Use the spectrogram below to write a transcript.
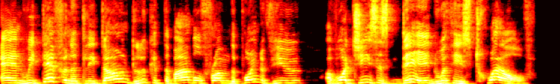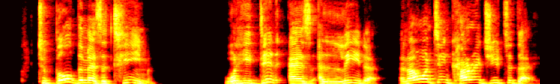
And we definitely don't look at the Bible from the point of view of what Jesus did with his 12 to build them as a team, what he did as a leader. And I want to encourage you today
